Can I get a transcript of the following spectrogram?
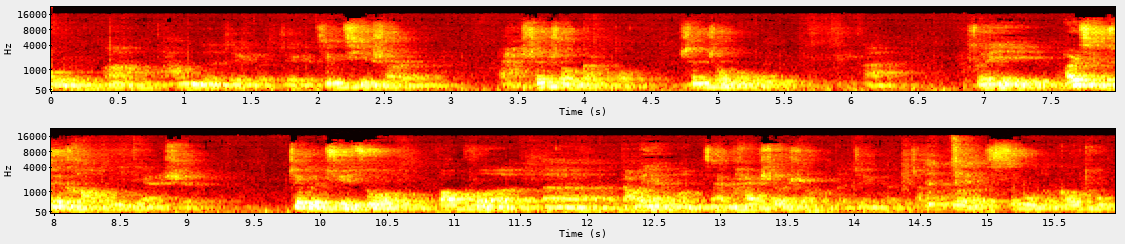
骨啊，他们的这个这个精气神儿，哎呀，深受感动，深受鼓舞啊。所以，而且最好的一点是，这个剧作包括呃导演我们在拍摄时候的这个整个思路的沟通，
